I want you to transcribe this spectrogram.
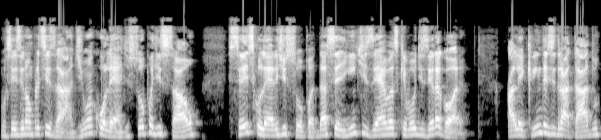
Vocês irão precisar de uma colher de sopa de sal, 6 colheres de sopa das seguintes ervas que eu vou dizer agora: alecrim desidratado,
